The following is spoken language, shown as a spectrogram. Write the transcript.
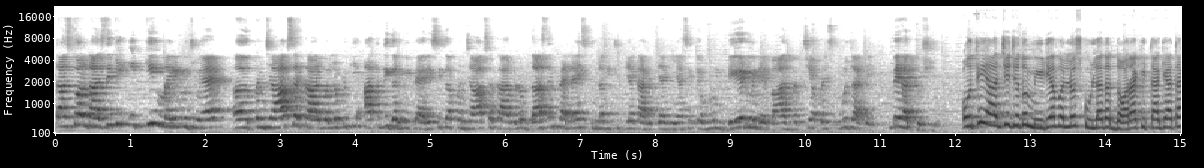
ਤਾਂ ਅਸੀਂ ਤੁਹਾਨੂੰ ਦੱਸ ਦੇ ਕਿ 21 ਮਈ ਨੂੰ ਜੋ ਹੈ ਪੰਜਾਬ ਸਰਕਾਰ ਵੱਲੋਂ, ਕਿਉਂਕਿ ਅੱਤ ਦੀ ਗਰਮੀ ਪੈ ਰਹੀ ਸੀ, ਤਾਂ ਪੰਜਾਬ ਸਰਕਾਰ ਵੱਲੋਂ 10 ਦਿਨ ਪਹਿਲਾਂ ਹੀ ਸਕੂਲਾਂ ਦੀ ਛੁੱਟੀਆਂ ਕਰ ਦਿੱਤੀਆਂ ਗਈਆਂ ਸੀ ਤੇ ਹੁਣ ਡੇਢ ਮਹੀਨੇ ਬਾਅਦ ਬੱਚੇ ਆਪਣੇ ਸਕੂਲ ਜਾ ਕੇ ਬੇहद ਖੁਸ਼ ਉੱਥੇ ਅੱਜ ਜਦੋਂ ਮੀਡੀਆ ਵੱਲੋਂ ਸਕੂਲਾਂ ਦਾ ਦੌਰਾ ਕੀਤਾ ਗਿਆ ਤਾਂ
